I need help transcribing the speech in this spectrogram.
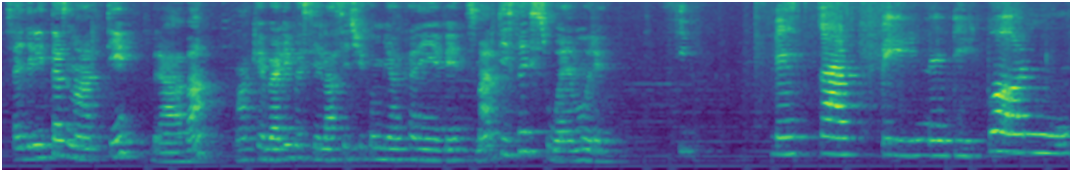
Stai dritta Smarty? Brava. Ma che belli questi elastici con Biancaneve. Smarty stai su, eh, amore. Sì. Le scarpine di Pony.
